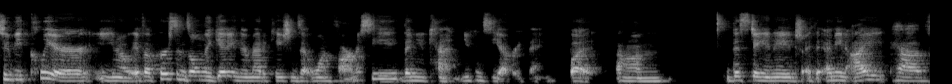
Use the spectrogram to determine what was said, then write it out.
to be clear, you know, if a person's only getting their medications at one pharmacy, then you can you can see everything. But um, this day and age, I, th- I mean, I have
